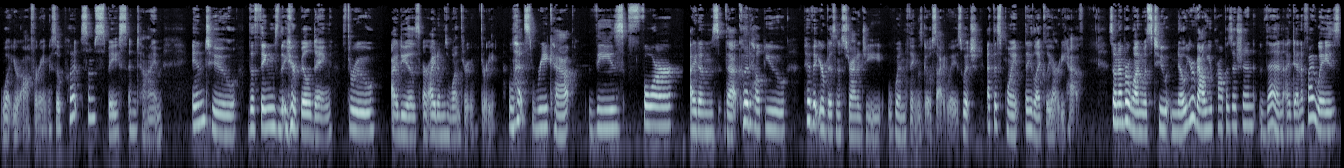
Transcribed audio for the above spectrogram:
what you're offering. So put some space and time into the things that you're building through ideas or items one through three. Let's recap these four items that could help you pivot your business strategy when things go sideways, which at this point they likely already have. So, number one was to know your value proposition, then identify ways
